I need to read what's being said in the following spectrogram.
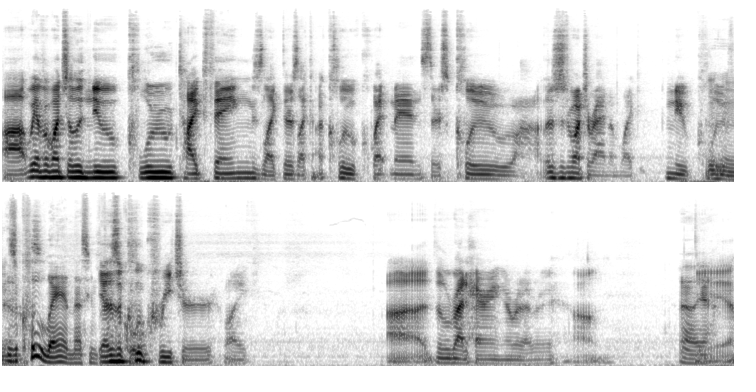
Uh, we have a bunch of new clue type things. Like there's like a clue equipments. There's clue. Uh, there's just a bunch of random like new clue. Mhm. There's a clue land that seems. Yeah, there's a pretty clue creature like uh, the red herring or whatever. Um, Oh yeah. yeah. yeah.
